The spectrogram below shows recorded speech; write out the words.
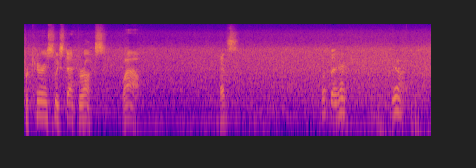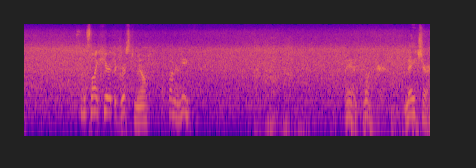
precariously stacked rocks. Wow. That's what the heck? Yeah. It's like here at the grist mill up underneath. Man, look, nature.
